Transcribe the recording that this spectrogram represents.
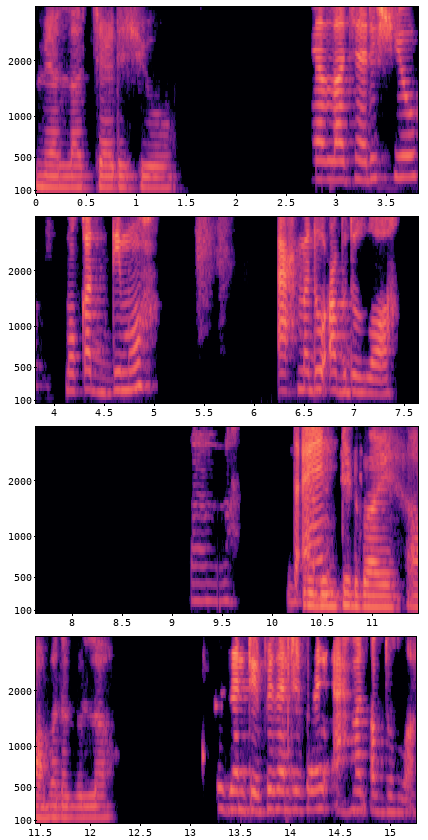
May Allah cherish you. May Allah cherish you مقدمه أحمد عبد الله Uh, the end Presented by Ahmad Abdullah. presented presented by Ahmad Abdullah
